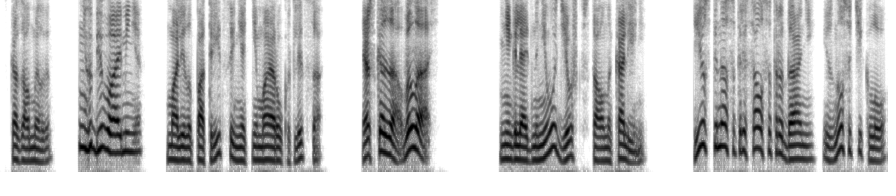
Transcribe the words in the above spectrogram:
— сказал Мелвин. «Не убивай меня», — молила Патриция, не отнимая рук от лица. «Я же сказал, вылазь!» Не глядя на него, девушка встала на колени. Ее спина сотрясалась от рыданий, из носа текло.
